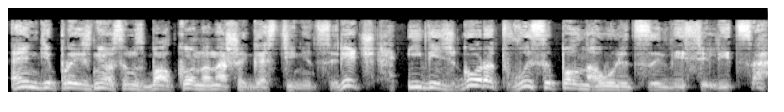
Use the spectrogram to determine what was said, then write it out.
Энди произнес им с балкона нашей гостиницы речь, и весь город высыпал на улицы веселиться.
